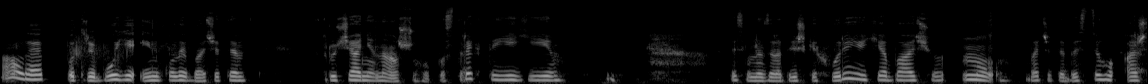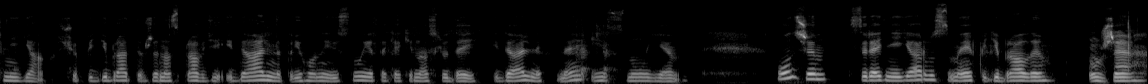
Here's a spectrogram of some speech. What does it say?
але потребує інколи, бачите, втручання нашого. Постригти її. Десь вони зараз трішки хворіють, я бачу. Ну, бачите, без цього аж ніяк. Щоб підібрати вже насправді ідеальне, то його не існує, так як і нас, людей ідеальних, не існує. Отже, середній ярус ми підібрали вже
